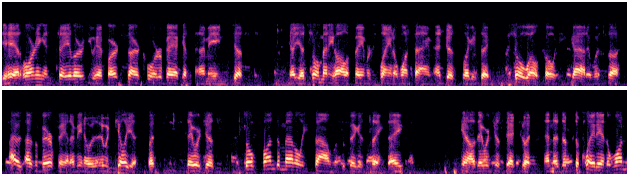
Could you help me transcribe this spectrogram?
You had Hornung and Taylor. You had Bart Starr quarterback, and I mean, just you, know, you had so many Hall of Famers playing at one time, and just like I say, so well coached. God, it was. Uh, I was I was a Bear fan. I mean, it, was, it would kill you, but they were just so fundamentally sound. Was the biggest thing. They you know, they were just that good. And the the, the play they had the one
